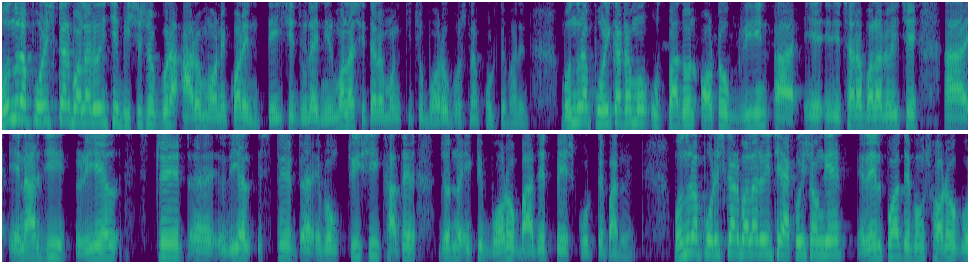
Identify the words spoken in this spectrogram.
বন্ধুরা, পরিষ্কার বলা রয়েছে, বিশেষজ্ঞরা আরও মনে করেন, তেইশে জুলাই নির্মলা সীতারামন কিছু বড় ঘোষণা করতে পারেন। বন্ধুরা, পরিকাঠামো, উৎপাদন, অটো, গ্রিন এছাড়া বলা রয়েছে energy, real estate real estate এবং কৃষি খাতের জন্য একটি বড় বাজেট পেশ করতে পারবেন। বন্ধুরা, পরিষ্কার বলা রয়েছে, একই সঙ্গে রেলপথ এবং সড়ক ও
